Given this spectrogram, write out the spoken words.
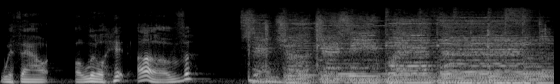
without a little hit of. Central Jersey weather.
